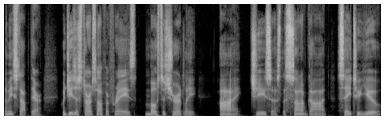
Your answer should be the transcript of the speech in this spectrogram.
Let me stop there. When Jesus starts off a phrase, most assuredly I, Jesus, the Son of God, say to you,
